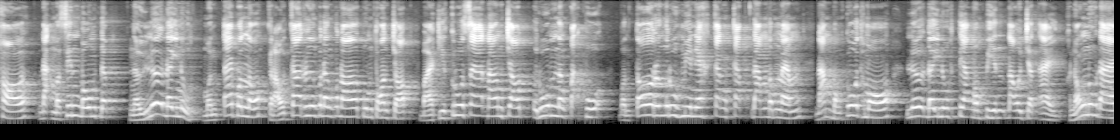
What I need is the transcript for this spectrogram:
ផល ដាក់ម៉ាស៊ីនបូមទឹកនៅលើដីនោះមិនតែប៉ុណ្ណោះក្រោយកើតរឿងប្តឹងផ្ដាល់ពុំទាន់ចប់ បើជាគ្រួសារដើមចោតរួមនឹងបពពួក បន្តរឹងរូសមានះកាន់កាប់ដាំដំណាំដាំបង្គោលថ្មលើដីនោះទាំងបំពេញដោយចិត្តឯងក្នុងនោះដែរ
